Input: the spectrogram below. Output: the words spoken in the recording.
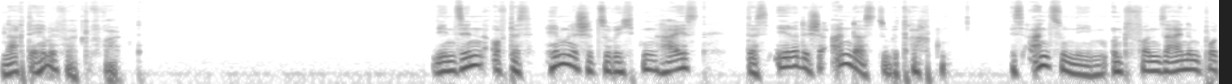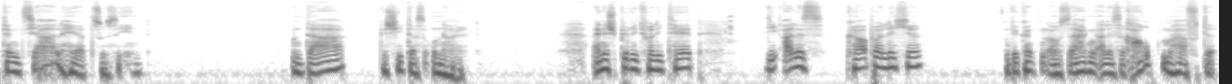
nach der Himmelfahrt gefragt. Den Sinn auf das Himmlische zu richten heißt, das Irdische anders zu betrachten, es anzunehmen und von seinem Potenzial her zu sehen. Und da geschieht das Unheil. Eine Spiritualität, die alles Körperliche und wir könnten auch sagen alles Raupenhafte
